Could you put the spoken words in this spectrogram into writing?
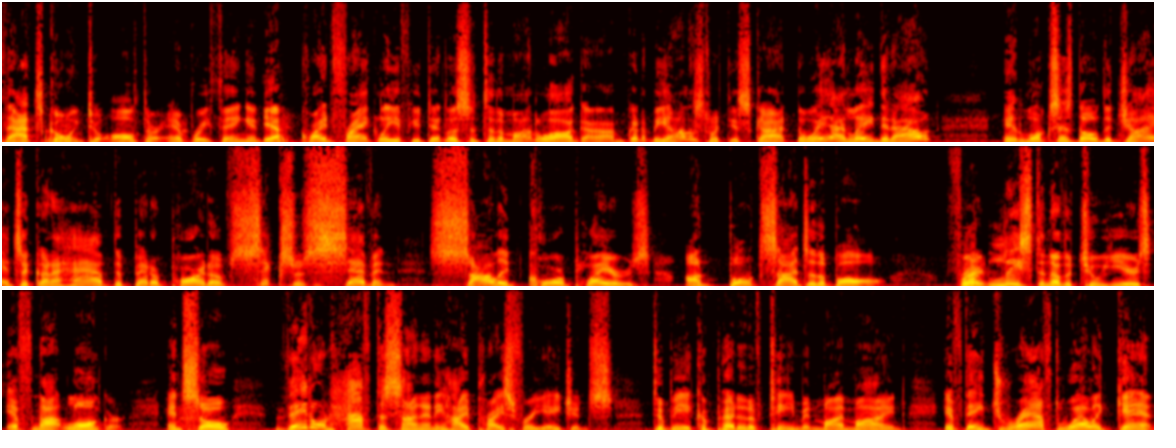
that's going to to alter everything. And Yeah. quite frankly, if you did listen to the monologue, I'm going to be honest with you, Scott. The way I laid it out, it looks as though the Giants are going to have the better part of six or seven solid core players on both sides of the ball for Right. at least another two years, if not longer. And so they don't have to sign any high price free agents to be a competitive team, in my mind. If they draft well again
